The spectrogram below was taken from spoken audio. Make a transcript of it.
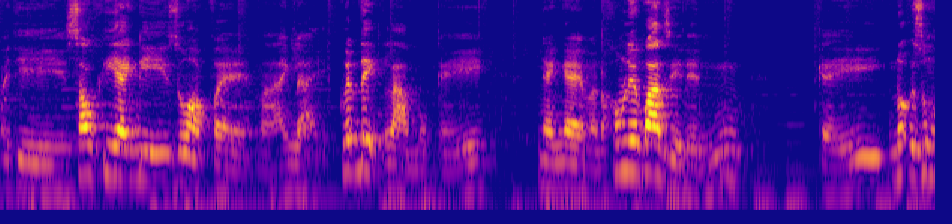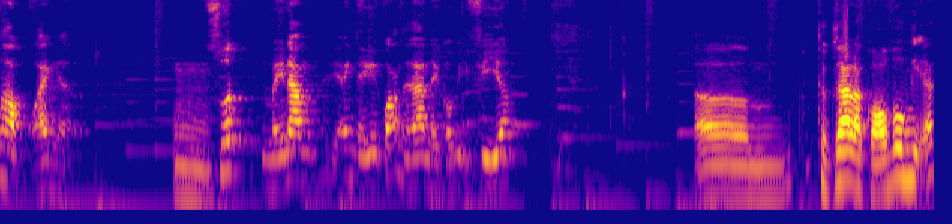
Vậy thì sau khi anh đi du học về mà anh lại quyết định làm một cái ngành nghề mà nó không liên quan gì đến cái nội dung học của anh ở ừ. suốt mấy năm thì anh thấy cái quãng thời gian đấy có bị phí không? Ờ, thực ra là có vô nghĩa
